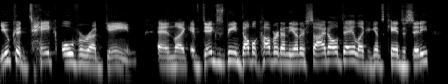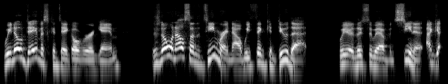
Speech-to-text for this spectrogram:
you could take over a game. And like if Diggs is being double covered on the other side all day, like against Kansas City, we know Davis can take over a game. There's no one else on the team right now we think can do that. We at least we haven't seen it. I get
